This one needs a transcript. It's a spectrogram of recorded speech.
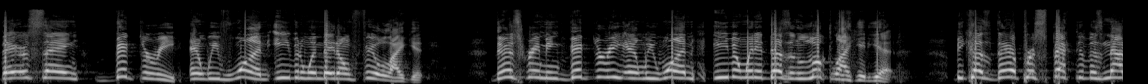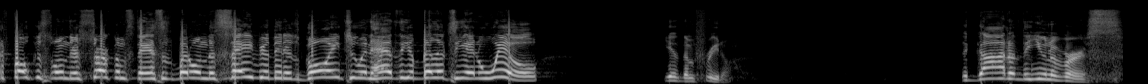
They're saying victory and we've won even when they don't feel like it. They're screaming victory and we won even when it doesn't look like it yet. Because their perspective is not focused on their circumstances, but on the Savior that is going to and has the ability and will give them freedom. The God of the universe,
